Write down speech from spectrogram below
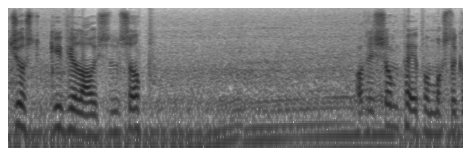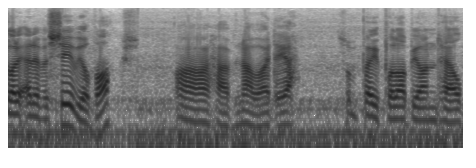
just give your licence up. Obviously some people must have got it out of a cereal box. I have no idea. Some people are beyond help.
